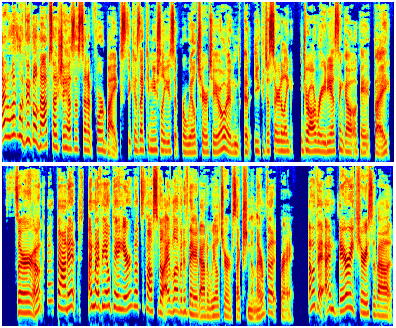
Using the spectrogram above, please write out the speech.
I love that Google Maps actually has this set up for bikes because I can usually use it for wheelchair too. And it, you could just sort of like draw a radius and go, okay, bike. Sir, okay, got it. I might be okay here. That's a possibility. I'd love it if they would add a wheelchair section in there, but Right. Oh, okay, I'm very curious about,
